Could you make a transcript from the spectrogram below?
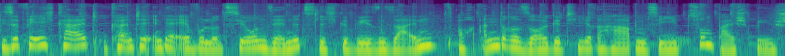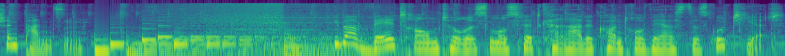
Diese Fähigkeit könnte in der Evolution sehr nützlich gewesen sein. Auch andere Säugetiere haben sie, zum Beispiel Schimpansen. Über Weltraumtourismus wird gerade kontrovers diskutiert.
